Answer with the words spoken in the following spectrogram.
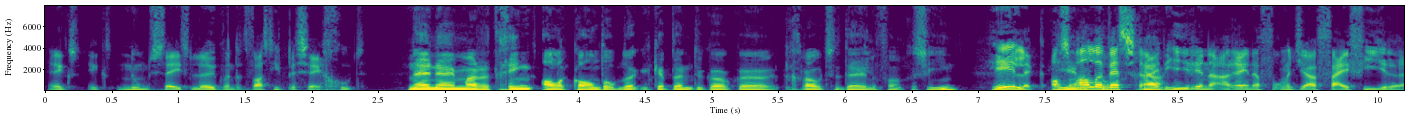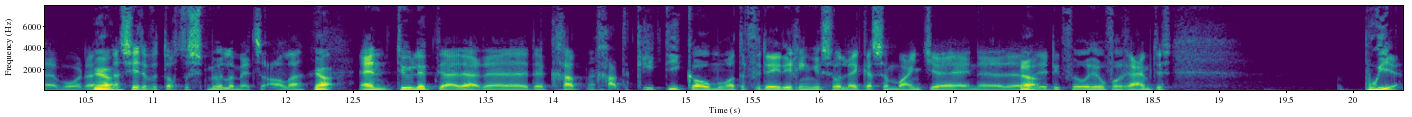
En ik, ik noem steeds leuk, want het was niet per se goed. Nee, nee, maar het ging alle kanten op. Ik heb daar natuurlijk ook eh grootste delen van gezien. Heerlijk. Als Heerlijk, alle wedstrijden Ja. hier in de arena volgend jaar 5-4 eh, worden, Ja. dan zitten we toch te smullen met z'n allen. Ja. En natuurlijk, daar daar gaat, gaat de kritiek komen, want de verdediging is zo lekker zijn mandje en eh, Ja. weet ik veel, heel veel ruimtes. Boeien.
